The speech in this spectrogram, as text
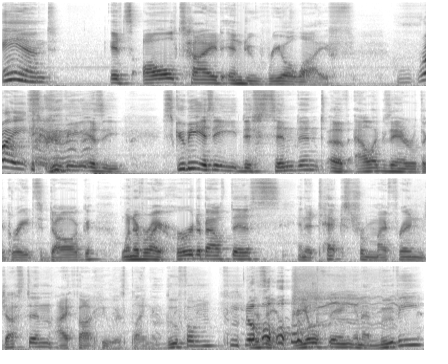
and it's all tied into real life. right. Scooby is a Scooby is a descendant of Alexander the Great's dog. Whenever I heard about this in a text from my friend Justin, I thought he was playing a goofum. It is a real thing in a movie.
